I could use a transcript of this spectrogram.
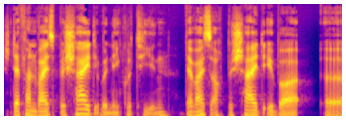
Stefan weiß Bescheid über Nikotin. Der weiß auch Bescheid über äh,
